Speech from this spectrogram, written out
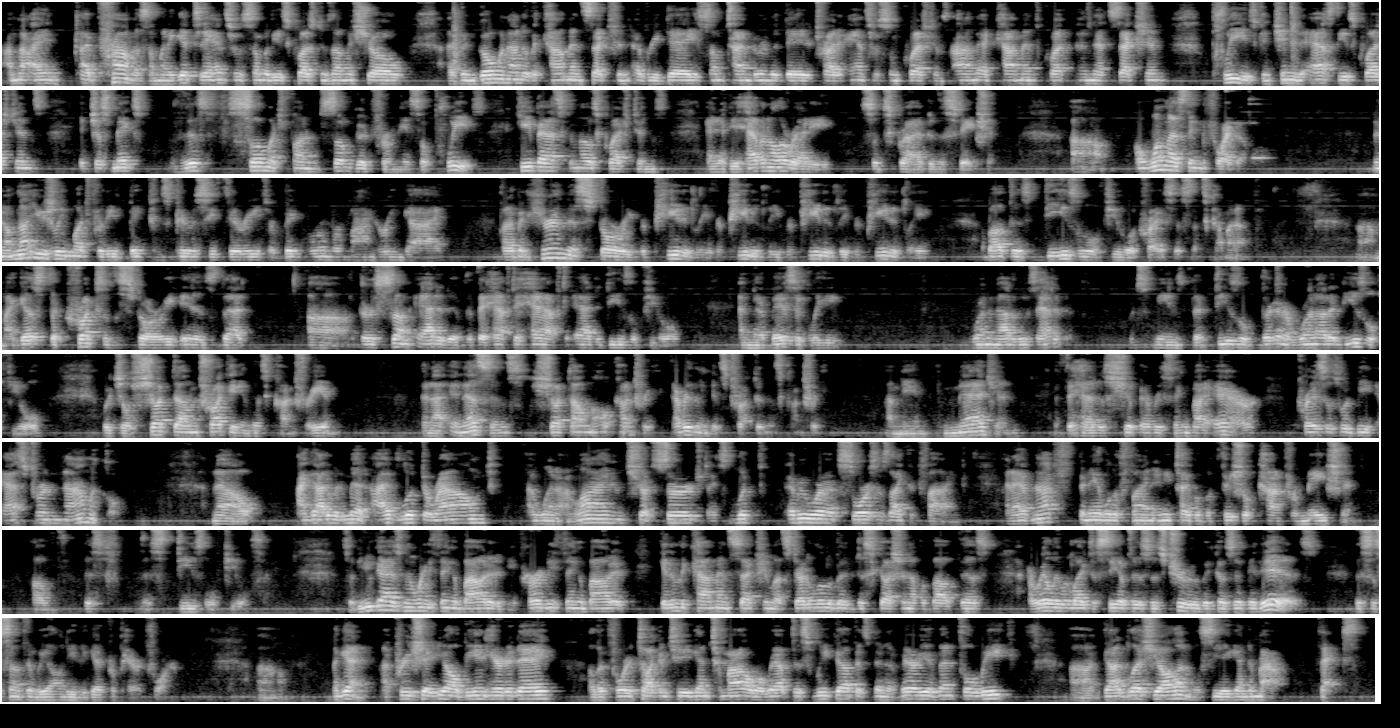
I'm, I, I promise I'm going to get to answering some of these questions on the show. I've been going onto the comment section every day, sometime during the day, to try to answer some questions on that comment in that section. Please continue to ask these questions. It just makes this so much fun, so good for me. So please keep asking those questions. And if you haven't already, subscribe to the station. Um, oh, one last thing before I go. Now, I'm not usually much for these big conspiracy theories or big rumor mongering guy, but I've been hearing this story repeatedly, repeatedly, repeatedly, repeatedly about this diesel fuel crisis that's coming up. Um, I guess the crux of the story is that uh, there's some additive that they have to have to add to diesel fuel, and they're basically running out of this additive, which means that diesel they're going to run out of diesel fuel which will shut down trucking in this country and, and in essence, shut down the whole country. Everything gets trucked in this country. I mean, imagine if they had to ship everything by air, prices would be astronomical. Now, I got to admit, I've looked around, I went online and searched, I looked everywhere of sources I could find, and I have not been able to find any type of official confirmation of this, this diesel fuel thing. So if you guys know anything about it, if you've heard anything about it, get in the comments section. Let's start a little bit of discussion up about this. I really would like to see if this is true because if it is, this is something we all need to get prepared for. Um, again, I appreciate you all being here today. I look forward to talking to you again tomorrow. We'll wrap this week up. It's been a very eventful week. Uh, God bless you all, and we'll see you again tomorrow. Thanks.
